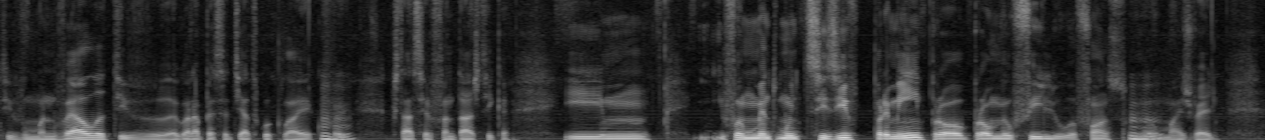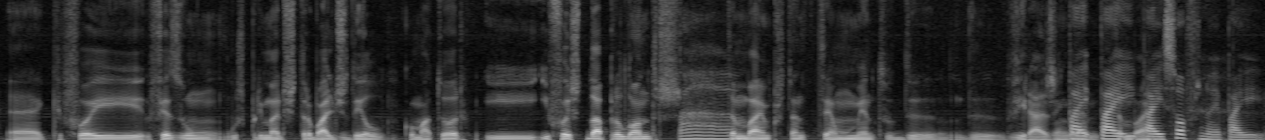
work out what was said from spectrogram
tive uma novela, tive agora a peça de teatro com a Cleia, que, foi, que está a ser fantástica. E, e foi um momento muito decisivo para mim, para o, para o meu filho Afonso, o meu mais velho, eh, que foi, fez um, os primeiros trabalhos dele como ator e, e foi estudar para Londres também. Portanto, é um momento de, de viragem. Pai, grande pai, também. pai sofre, não é? Pai,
